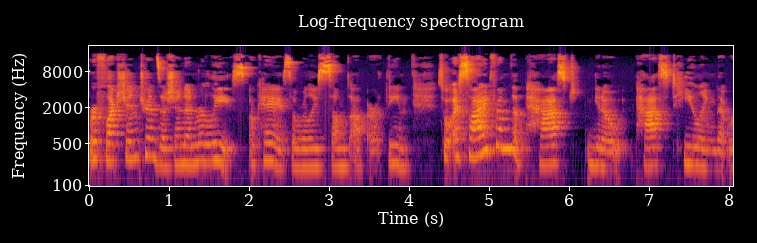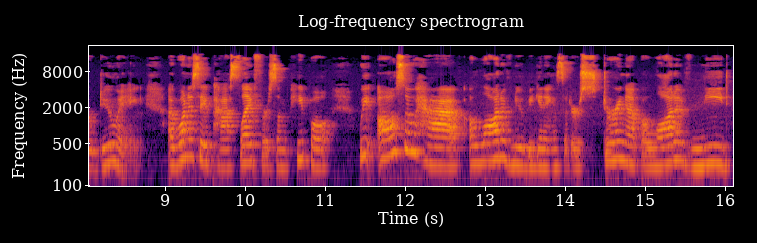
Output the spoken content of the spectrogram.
Reflection, transition, and release. Okay, so really sums up our theme. So aside from the past, you know, past healing that we're doing, I want to say past life for some people, we also have a lot of new beginnings that are stirring up a lot of need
